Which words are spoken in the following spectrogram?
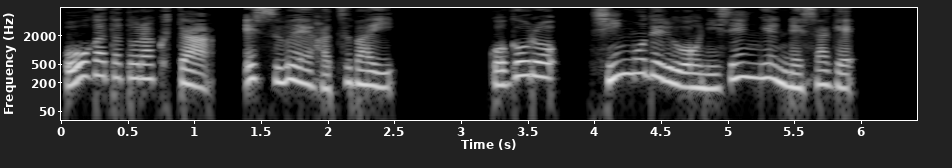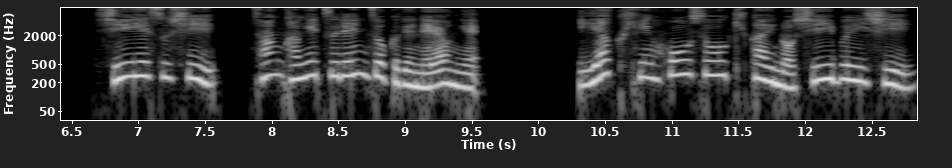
大型トラクター S ウェイ発売。午後ろ、新モデルを2000円値下げ。CSC3 ヶ月連続で値上げ。医薬品包装機械の CVC、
